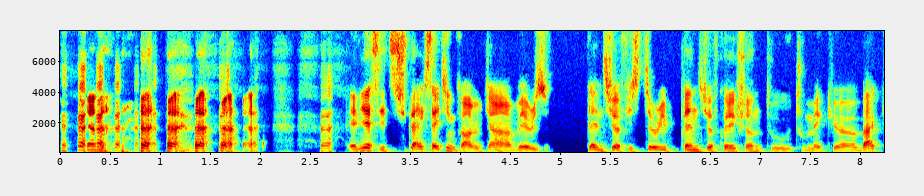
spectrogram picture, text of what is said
And, and yes, it's super exciting for Vulcain. There is plenty of history, plenty of collection to to make uh, back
